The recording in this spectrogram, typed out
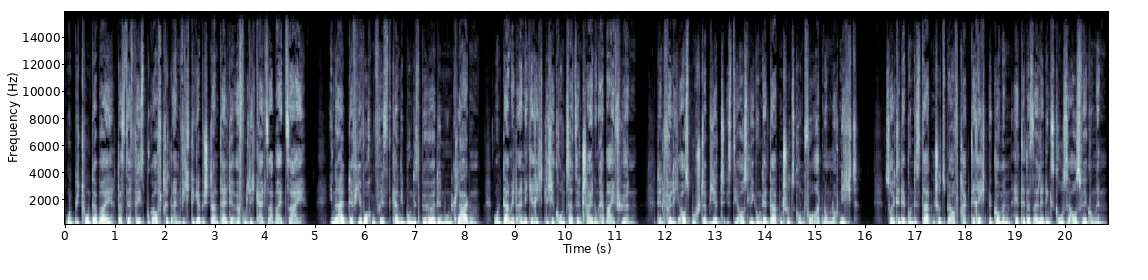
und betont dabei, dass der Facebook-Auftritt ein wichtiger Bestandteil der Öffentlichkeitsarbeit sei. Innerhalb der Vier-Wochen-Frist kann die Bundesbehörde nun klagen und damit eine gerichtliche Grundsatzentscheidung herbeiführen. Denn völlig ausbuchstabiert ist die Auslegung der Datenschutzgrundverordnung noch nicht. Sollte der Bundesdatenschutzbeauftragte Recht bekommen, hätte das allerdings große Auswirkungen.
